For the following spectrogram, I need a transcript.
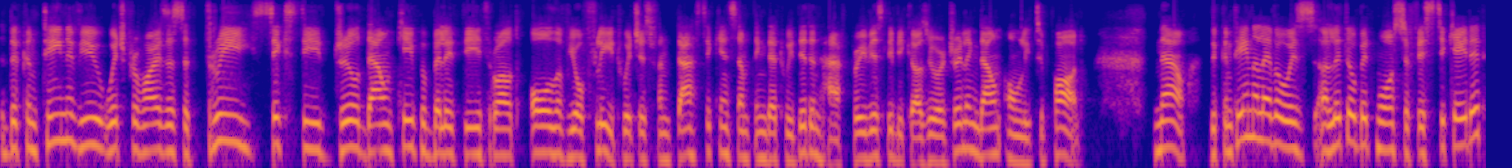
the container view, which provides us a 360 drill down capability throughout all of your fleet, which is fantastic and something that we didn't have previously because we were drilling down only to pod. Now, the container level is a little bit more sophisticated.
